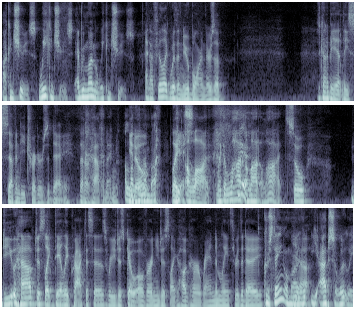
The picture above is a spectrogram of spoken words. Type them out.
I can choose. We can choose. Every moment we can choose. And I feel like with a newborn, there's a there's got to be at least 70 triggers a day that are happening. I love you the know? number. Like Yes. a lot. Like a lot, Yeah. a lot, a lot. So do you have just like daily practices where you just go over and you just like hug her randomly through the day? Christine or my Yeah. yeah, absolutely,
